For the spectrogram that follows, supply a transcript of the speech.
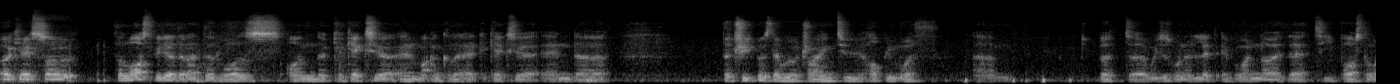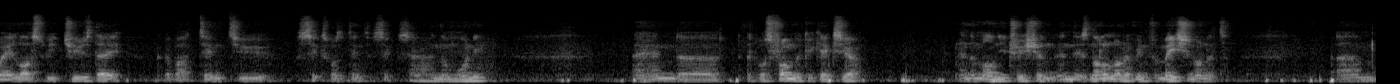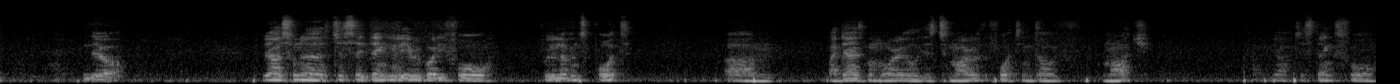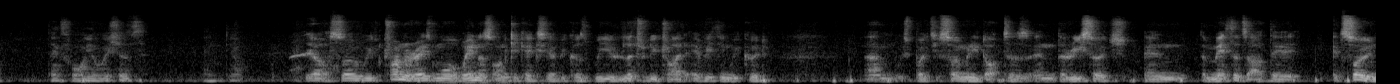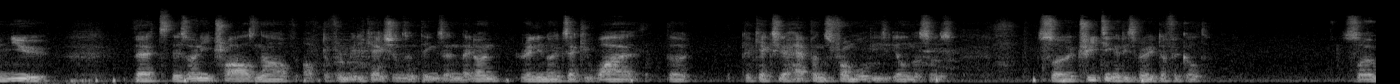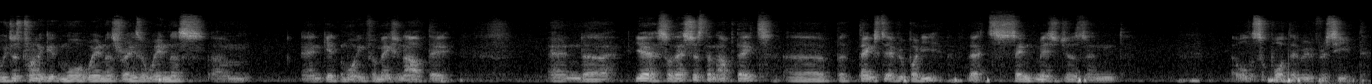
Okay, so the last video that I did was on the cachexia and my uncle that had cachexia and uh, the treatments that we were trying to help him with. Um, but uh, we just wanted to let everyone know that he passed away last week Tuesday, about 10 to 6, was it 10 to 6 in the morning. And uh, it was from the cachexia and the malnutrition, and there's not a lot of information on it. Um. Yeah, I just want to just say thank you to everybody for, for your love and support. Um, my dad's memorial is tomorrow, the 14th of March. Um, yeah, just thanks for thanks for all your wishes, and yeah. Yeah, so we're trying to raise more awareness on cachexia because we literally tried everything we could. Um, we spoke to so many doctors, and the research and the methods out there, it's so new that there's only trials now of, of different medications and things, and they don't really know exactly why the cachexia happens from all these illnesses. So treating it is very difficult. So we're just trying to get more awareness, raise awareness, um, and get more information out there. And uh, yeah, so that's just an update. Uh, but thanks to everybody that sent messages and all the support that we've received.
